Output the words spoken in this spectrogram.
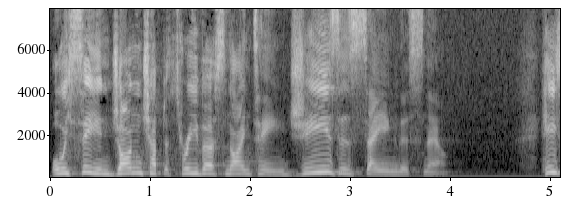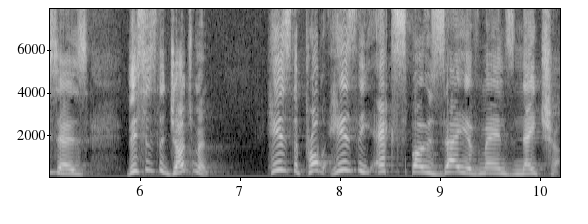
Or we see in John chapter 3, verse 19, Jesus saying this now. He says, This is the judgment. Here's the problem. Here's the expose of man's nature.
